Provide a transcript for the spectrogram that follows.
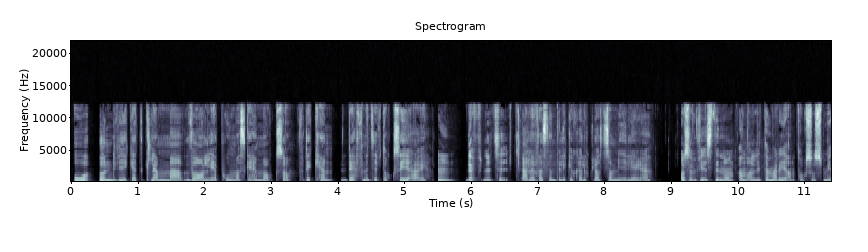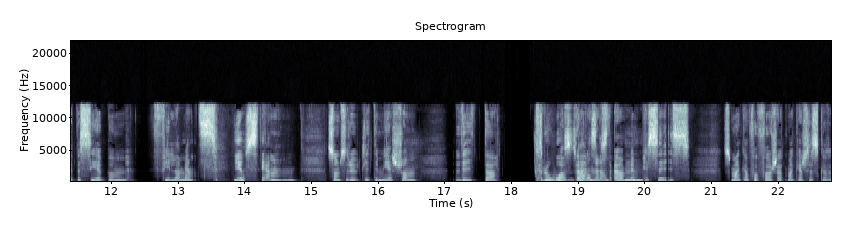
Och undvik att klämma vanliga pomaska hemma också, för det kan definitivt också ge ärr. Mm, definitivt. Även fast det inte är lika självklart som miligare. Och sen finns det någon annan liten variant också som heter sebumfilaments. Just det. Mm, som ser ut lite mer som vita trådar nästan. Ja, mm. men precis. Så man kan få för sig att man kanske ska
